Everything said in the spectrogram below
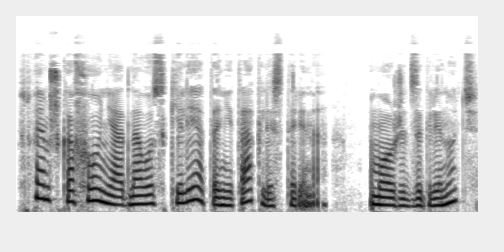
В твоем шкафу ни одного скелета, не так ли, старина? Может заглянуть?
